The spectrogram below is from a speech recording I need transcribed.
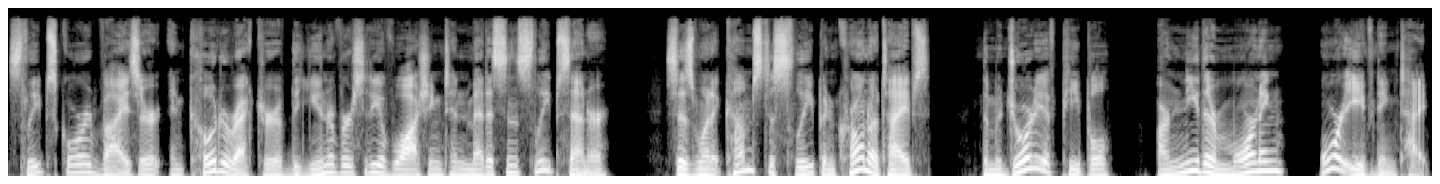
Sleep Score Advisor and co director of the University of Washington Medicine Sleep Center, says when it comes to sleep and chronotypes, the majority of people are neither morning or evening type.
